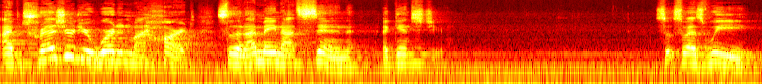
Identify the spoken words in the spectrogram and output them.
I've treasured your Word in my heart so that I may not sin against you. So, so as we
